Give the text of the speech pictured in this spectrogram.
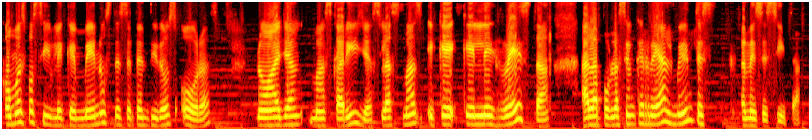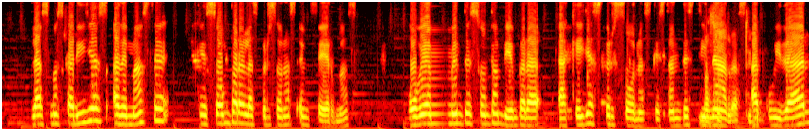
¿Cómo es posible que en menos de 72 horas no hayan mascarillas? Las más y que, que les resta a la población que realmente la necesita. Las mascarillas, además de que son para las personas enfermas, obviamente son también para aquellas personas que están destinadas a cuidar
